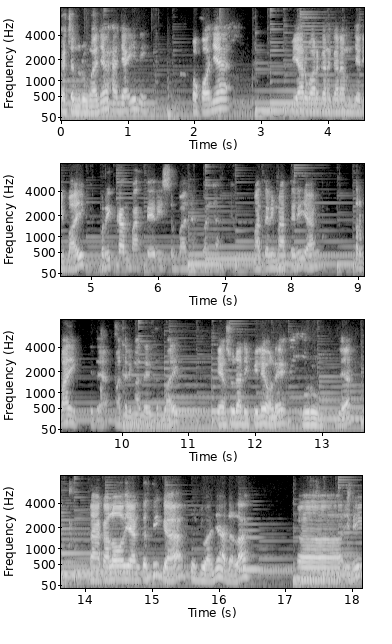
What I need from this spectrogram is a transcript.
kecenderungannya hanya ini Pokoknya biar warga negara menjadi baik, berikan materi sebanyak-banyaknya. Materi-materi yang terbaik gitu ya, materi-materi terbaik yang sudah dipilih oleh guru gitu ya. Nah, kalau yang ketiga tujuannya adalah uh, ini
